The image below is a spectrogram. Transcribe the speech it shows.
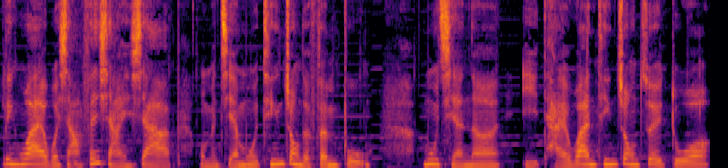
另外，我想分享一下我们节目听众的分布。目前呢，以台湾听众最多，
